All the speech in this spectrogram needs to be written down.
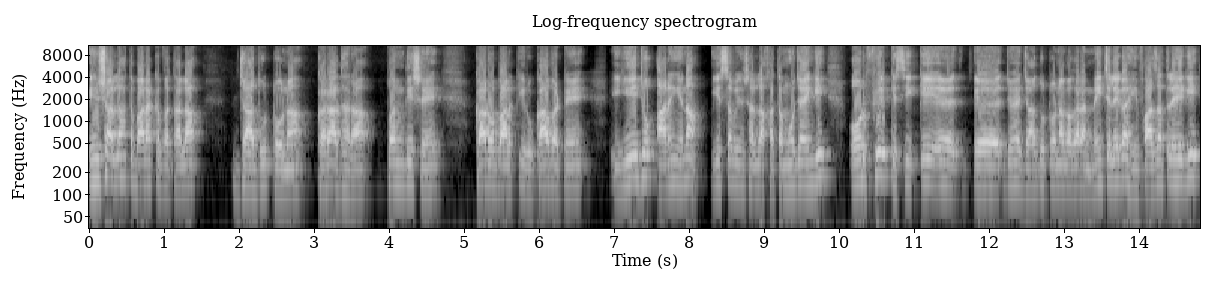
इनशाला तबारा का बताला जादू टोना, करा धरा, बंदिशें, कारोबार की रुकावटें ये जो आ रही है ना, ये सब इंशाल्लाह ख़त्म हो जाएँगी और फिर किसी के जो है जादू टोना वगैरह नहीं चलेगा, हिफाजत रहेगी।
